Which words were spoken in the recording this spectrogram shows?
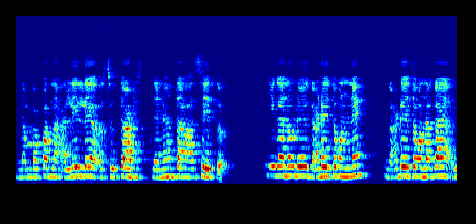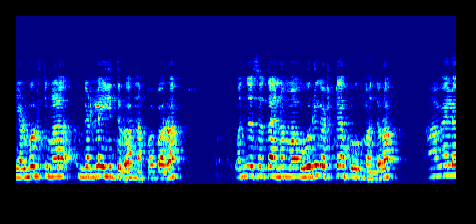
ನಮ್ಮ ಅಪ್ಪನ ಅಲ್ಲಿ ಇಲ್ಲೇ ಸುತ್ತಾಡಿಸ್ತೇನೆ ಅಂತ ಆಸೆ ಇತ್ತು. ಈಗ ನೋಡಿ ಗಾಡಿ ತಗೊಂಡೆ ಗಾಡಿ ತಗೊಂಡಾಗ ಎರಡು ಮೂರು ತಿಂಗಳ ಗಟ್ಟಲೆ ಇದ್ದರು ನಮ್ಮ ಪಪ್ಪರು ಒಂದು ಸತ ನಮ್ಮ ಊರಿಗಷ್ಟೇ ಹೋಗಿ ಬಂದರು. ಆಮೇಲೆ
